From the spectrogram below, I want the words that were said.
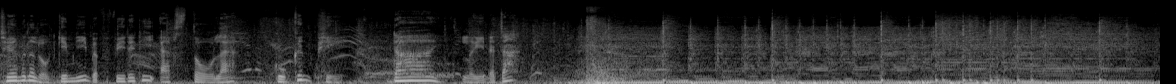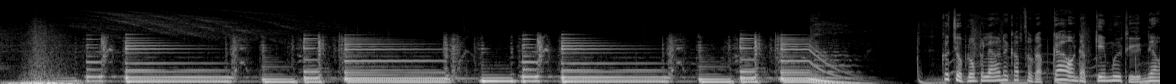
เชิญมาดาวน์โหลดเกมนี้แบบฟรีได้ที่ App Store และ Google Play ได้เลยนะจ๊ะ ก็จบลงไปแล้วนะครับสำหรับ 9 อันดับเกมมือถือแนว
